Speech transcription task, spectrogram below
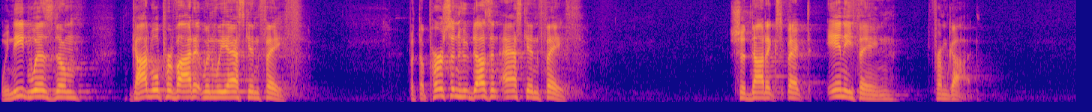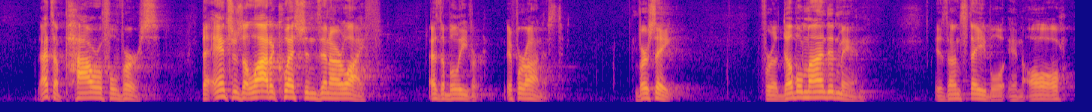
we need wisdom. God will provide it when we ask in faith. But the person who doesn't ask in faith should not expect anything from God. That's a powerful verse that answers a lot of questions in our life as a believer, if we're honest. Verse 8 For a double minded man is unstable in all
